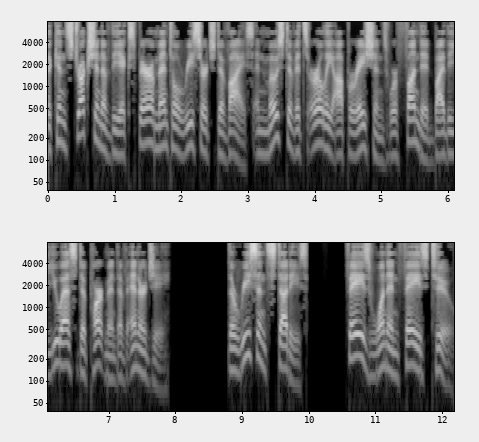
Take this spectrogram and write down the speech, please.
The construction of the experimental research device and most of its early operations were funded by the U.S. Department of Energy. The recent studies Phase 1 and Phase 2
